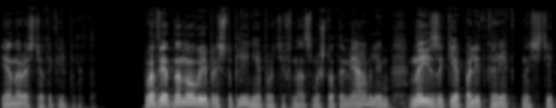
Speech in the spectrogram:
и оно растет и крепнет. В ответ на новые преступления против нас мы что-то мямлим на языке политкорректности,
